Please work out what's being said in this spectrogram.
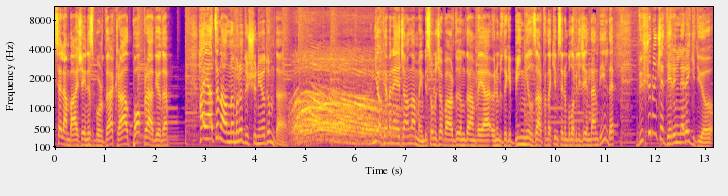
Selam Bay J'niz burada. Kral Pop Radyo'da. Hayatın anlamını düşünüyordum da. Yok hemen heyecanlanmayın. Bir sonuca vardığımdan veya önümüzdeki bin yıl zarfında kimsenin bulabileceğinden değil de... Düşününce derinlere gidiyor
